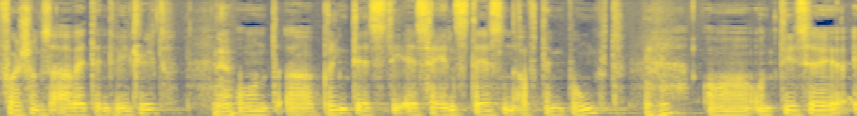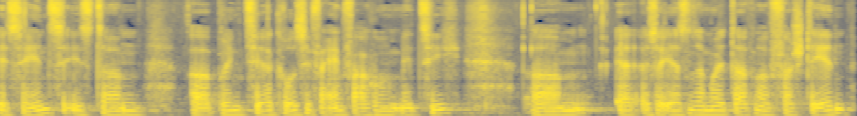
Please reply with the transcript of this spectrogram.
Forschungsarbeit entwickelt ja. und äh, bringt jetzt die Essenz dessen auf den Punkt. Mhm. Äh, und diese Essenz ist dann, bringt sehr große Vereinfachungen mit sich. Ähm, also erstens einmal darf man verstehen,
